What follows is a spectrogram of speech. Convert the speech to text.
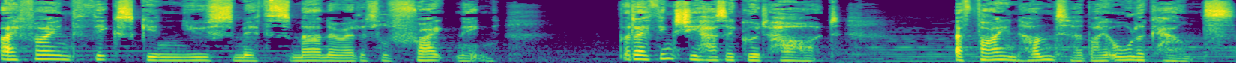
I find Thickskin Newsmith's manner a little frightening, but I think she has a good heart. A fine hunter by all accounts.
